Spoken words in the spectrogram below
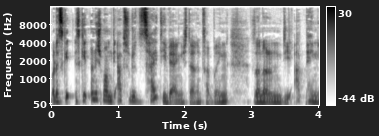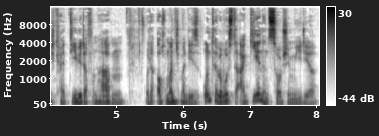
Und es geht, es geht noch nicht mal um die absolute Zeit, die wir eigentlich darin verbringen, sondern um die Abhängigkeit, die wir davon haben. Oder auch manchmal dieses unterbewusste Agieren in Social Media.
